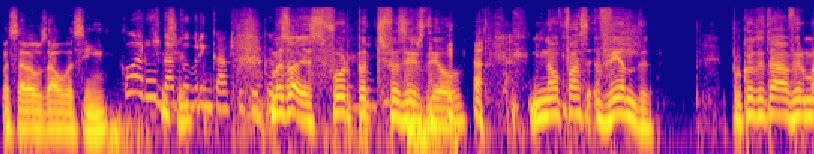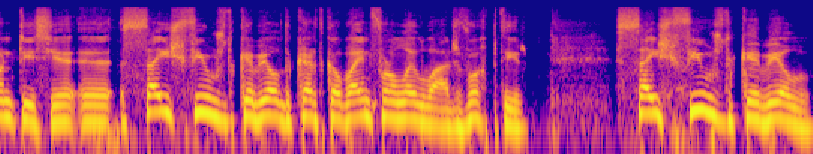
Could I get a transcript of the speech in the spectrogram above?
passar a usá-lo assim? Claro, dá para brincar com o teu cabelo. Mas olha, se for para te desfazeres dele, não faça. Vende. Porque ontem estava a ver uma notícia, eh, seis fios de cabelo de Kurt Cobain foram leiloados. Vou repetir. seis fios de cabelo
